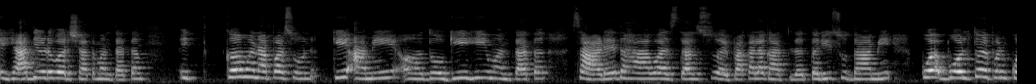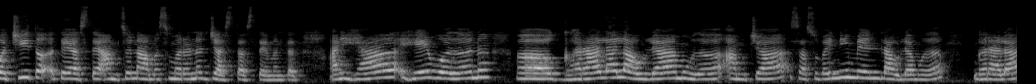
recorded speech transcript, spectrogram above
ह्या दीड वर्षात म्हणतात इतकं मनापासून की आम्ही दोघीही म्हणतात साडे दहा वाजता स्वयंपाकाला घातलं तरीसुद्धा आम्ही क्व बोलतोय पण क्वचित ते असते आमचं नामस्मरणच जास्त असते म्हणतात. आणि ह्या हे वळण घराला लावल्यामुळं आमच्या सासूबाईंनी मेन लावल्यामुळं घराला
